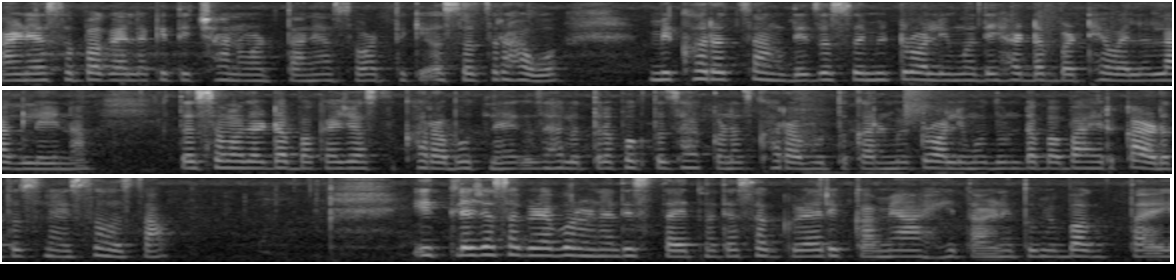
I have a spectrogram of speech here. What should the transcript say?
आणि असं बघायला किती छान वाटतं आणि असं वाटतं की असंच राहावं. मी खरंच सांगते जसं मी ट्रॉलीमध्ये हा डब्बा ठेवायला लागले ना तसं माझा डबा काय जास्त खराब होत नाही. झालं तर फक्त झाकणच खराब होतं कारण मी ट्रॉलीमधून डबा बाहेर काढतच नाही सहसा. इथल्या ज्या सगळ्या भरण्या दिसत आहेत ना त्या सगळ्या रिकाम्या आहेत आणि तुम्ही बघताय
